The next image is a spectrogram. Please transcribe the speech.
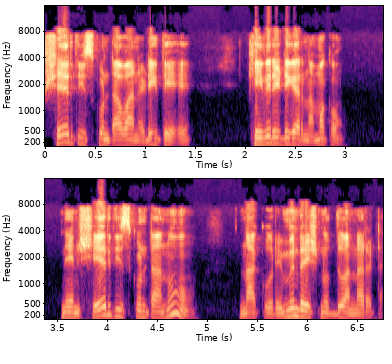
షేర్ తీసుకుంటావా? అని అడిగితే కేవీ రెడ్డి గారి నమ్మకం నేను షేర్ తీసుకుంటాను నాకు రెమ్యునరేషన్ వద్దు అన్నారట.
